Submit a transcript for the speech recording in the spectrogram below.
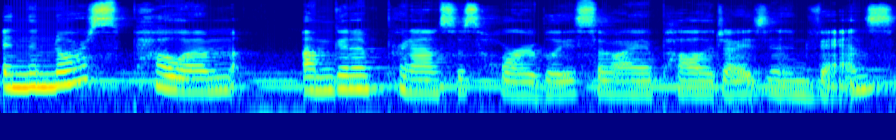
In the Norse poem, I'm gonna pronounce this horribly, so I apologize in advance,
